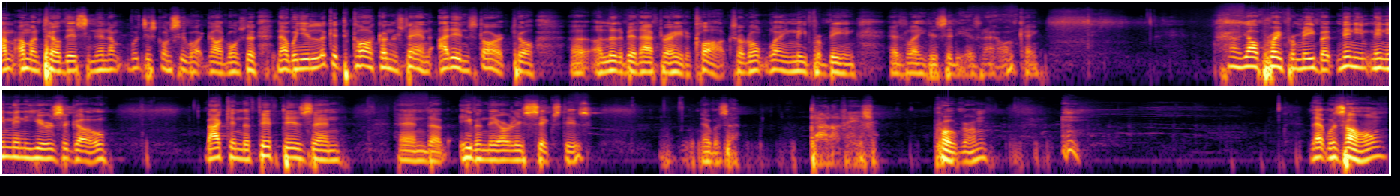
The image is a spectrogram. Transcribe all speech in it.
I, am going to tell this, and then I'm, we're just going to see what God wants to do. Now, when you look at the clock, understand I didn't start till uh, a little bit after eight o'clock, so don't blame me for being as late as it is now. Okay. Y'all pray for me, but many, many, many years ago, back in the 50s and and uh, even the early 60s, there was a television program that was on.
